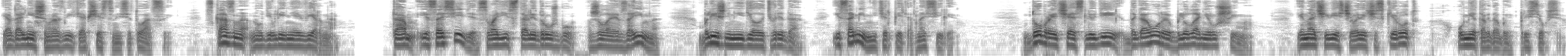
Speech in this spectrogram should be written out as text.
и о дальнейшем развитии общественной ситуации сказано на удивление верно. Там и соседи сводить стали дружбу, желая взаимно, ближним не делать вреда, и самим не терпеть от насилия. Добрая часть людей договоры блюла нерушимо, иначе весь человеческий род уме тогда бы пресекся.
